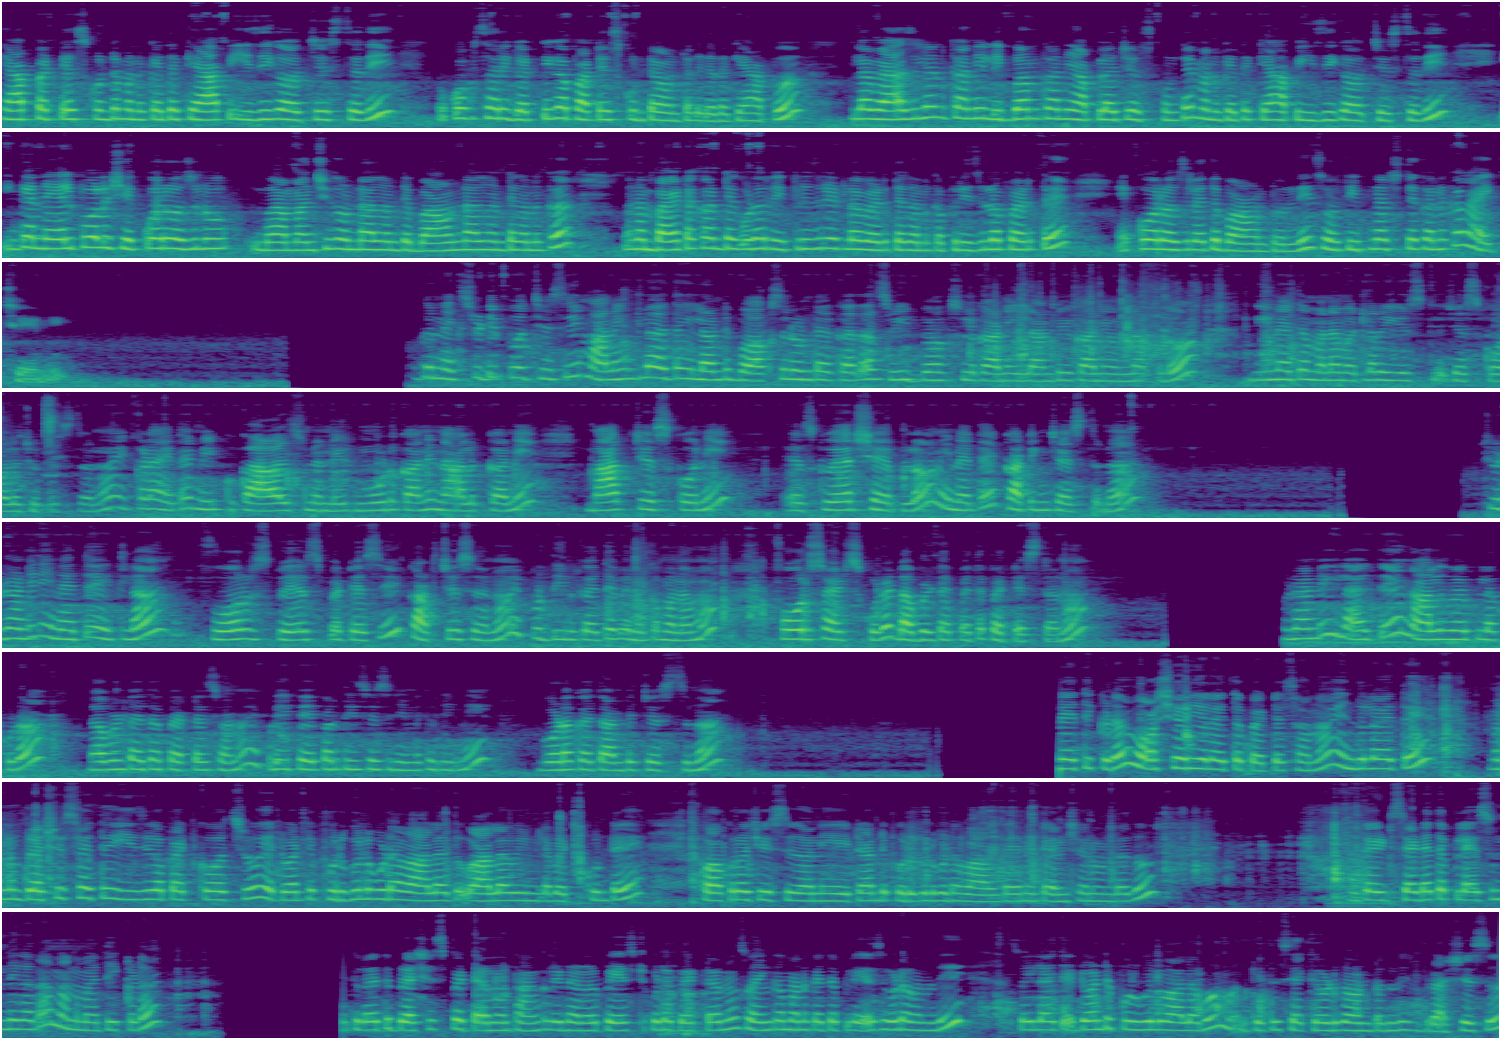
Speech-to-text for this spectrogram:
క్యాప్ పట్టేసుకుంటే మనకైతే క్యాప్ ఈజీగా వచ్చేస్తుంది. ఒక్కొక్కసారి గట్టిగా పట్టేసుకుంటూ ఉంటుంది కదా క్యాప్ ఇలా వ్యాజిలిన్ కానీ లిప్ బామ్ కానీ అప్లై చేసుకుంటే మనకైతే క్యాప్ ఈజీగా వచ్చేస్తుంది. ఇంకా నెయిల్ పాలిష్ ఎక్కువ రోజులు మంచిగా ఉండాలంటే బాగుండాలంటే కనుక మనం బయట కంటే కూడా రిఫ్రిజిరేట్లో పెడితే కనుక ఫ్రిడ్జ్లో పెడితే ఎక్కువ రోజులు అయితే బాగుంటుంది. సో టిప్ నచ్చితే కనుక లైక్ చేయండి. ఇంకా నెక్స్ట్ టిప్ వచ్చేసి మన ఇంట్లో అయితే ఇలాంటి బాక్సులు ఉంటాయి కదా స్వీట్ బాక్సులు కానీ ఇలాంటివి కానీ ఉన్నప్పుడు దీన్ని అయితే మనం ఎట్లా రీయూస్ చేసుకోవాలో చూపిస్తాను. ఇక్కడ అయితే మీకు కావాల్సిన మూడు కానీ నాలుగు కానీ మార్క్ చేసుకొని స్క్వేర్ షేప్లో నేనైతే కటింగ్ చేస్తున్నా. చూడండి నేనైతే ఇట్లా ఫోర్ స్క్వేర్స్ పెట్టేసి కట్ చేశాను. ఇప్పుడు దీనికైతే వెనుక మనము ఫోర్ సైడ్స్ కూడా డబుల్ టైప్ అయితే పెట్టేస్తాను. చూడండి ఇలా అయితే నాలుగు వైపులా కూడా డబుల్ టైప్ అయితే పెట్టేశాను. ఇప్పుడు ఈ పేపర్ తీసేసి నేనైతే దీన్ని గోడకైతే అంటించేస్తున్నా. నేనైతే ఇక్కడ వాష్ ఏరియాలో అయితే పెట్టేశాను. ఇందులో అయితే మనం బ్రషెస్ అయితే ఈజీగా పెట్టుకోవచ్చు. ఎటువంటి పురుగులు కూడా వాలదు వాళ్ళ ఇంట్లో పెట్టుకుంటే కాక్రోచెస్ కానీ ఎటువంటి పురుగులు కూడా వాళ్తాయని టెన్షన్ ఉండదు. ఇంకా ఇటు సైడ్ అయితే ప్లేస్ ఉంది కదా మనమైతే ఇక్కడ. ఇందులో అయితే బ్రషెస్ పెట్టాను టంగ్ క్లీనర్ పేస్ట్ కూడా పెట్టాను. సో ఇంకా మనకైతే ప్లేస్ కూడా ఉంది. సో ఇలా అయితే ఎటువంటి పురుగులు వాళ్ళవు మనకైతే సెక్యూర్డ్గా ఉంటుంది బ్రషెస్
